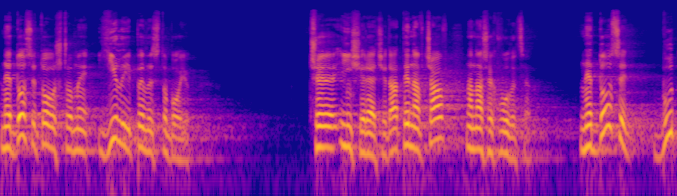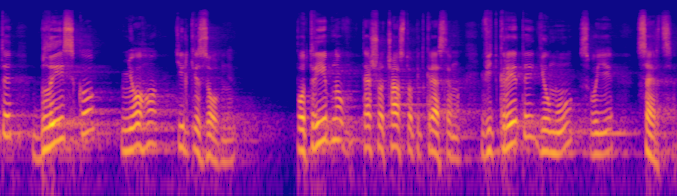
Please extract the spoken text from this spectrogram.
не досить того, що ми їли і пили з тобою. Чи інші речі, да? ти навчав на наших вулицях. Не досить бути близько нього тільки зовні. Потрібно те, що часто підкреслюємо, відкрити йому своє серце.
